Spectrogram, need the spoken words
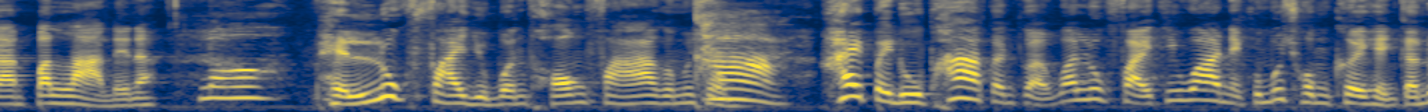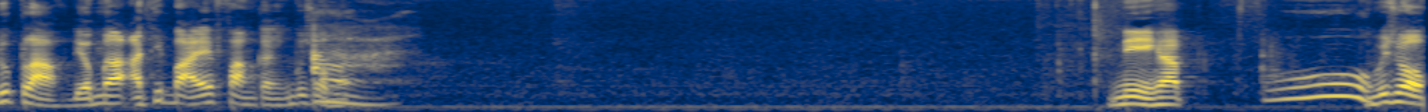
การณ์ประหลาดเลยนะรอ เห็นลูกไฟอยู่บนท้องฟ้าคุณผู้ชม ค่ะ ให้ไปดูภาพกันก่อนว่าลูกไฟที่ว่าเนี่ยคุณผู้ชมเคยเห็นกันหรือเปล่า เดี๋ยวมาอธิบายให้ฟังกันคุณผู้ชมอ่านี่ครับโอ้คุณผู้ชม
